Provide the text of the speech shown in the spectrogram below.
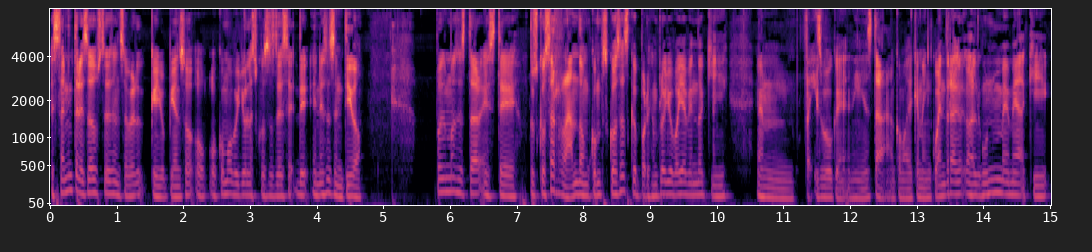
están interesados ustedes en saber qué yo pienso o, cómo veo yo las cosas de ese, en ese sentido. Podemos estar, este, pues cosas random, cosas que por ejemplo yo vaya viendo aquí en Facebook, en Instagram, como de que me encuentra algún meme aquí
